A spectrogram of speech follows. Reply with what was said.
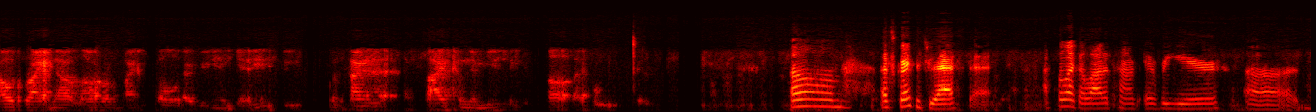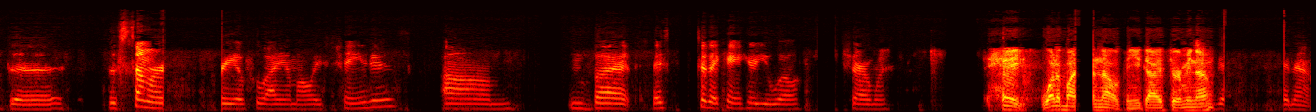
out right now, Lover of My Soul, that we're going to get into. But kind of aside from the music itself, Um, that's great that you asked that. I feel like a lot of times every year, uh, the the summary of who I am always changes. Um, but they said they can't hear you well, Sherwin. Hey, what about now? Can you guys hear me now? Now.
